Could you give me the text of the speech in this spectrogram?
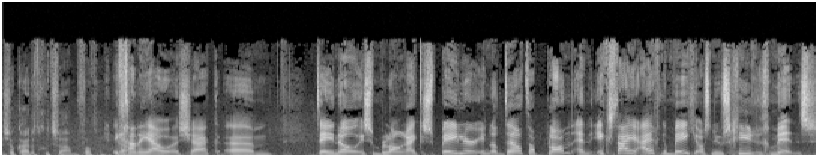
zo kan je dat goed samenvatten. Ik ja. ga naar jou, Sjaak. Um, TNO is een belangrijke speler in dat Deltaplan. En ik sta hier eigenlijk een beetje als nieuwsgierig mens.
